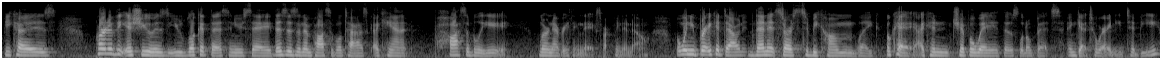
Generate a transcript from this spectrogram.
because part of the issue is you look at this and you say, this is an impossible task. I can't possibly learn everything they expect me to know. But when you break it down, then it starts to become like, okay, I can chip away at those little bits and get to where I need to be.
